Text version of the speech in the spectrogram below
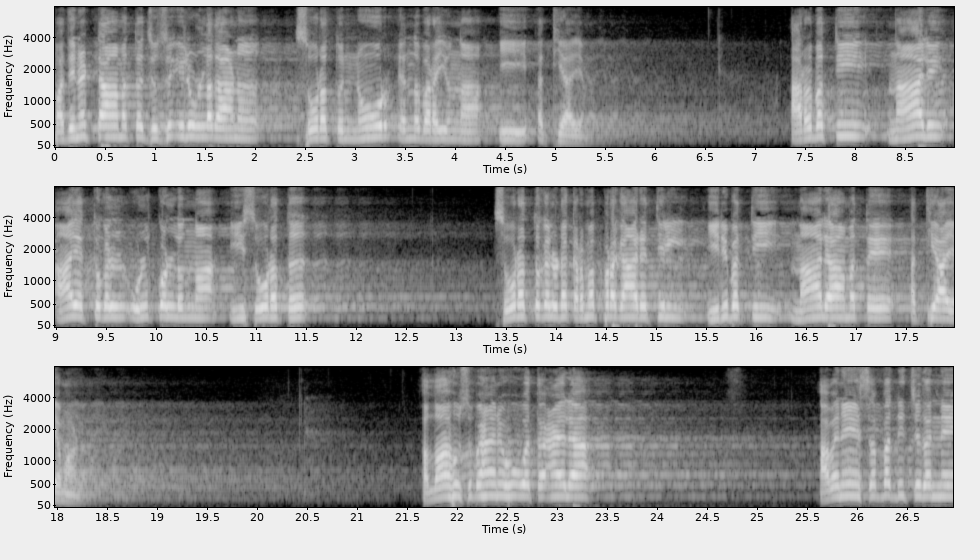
പതിനെട്ടാമത്തെ ജുസയിലുള്ളതാണ് സൂറത്തുന്നൂർ എന്ന് പറയുന്ന ഈ അധ്യായം. അറുപത്തി നാല് ആയത്തുകൾ ഉൾക്കൊള്ളുന്ന ഈ സൂറത്ത് സൂറത്തുകളുടെ ക്രമപ്രകാരത്തിൽ ഇരുപത്തി നാലാമത്തെ അധ്യായമാണ് അള്ളാഹു സുബാനുഹൂവത്തായ അവനെ സംബന്ധിച്ച് തന്നെ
